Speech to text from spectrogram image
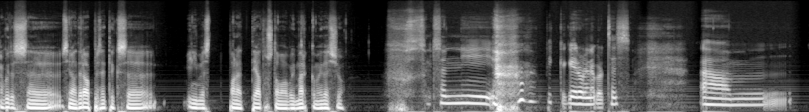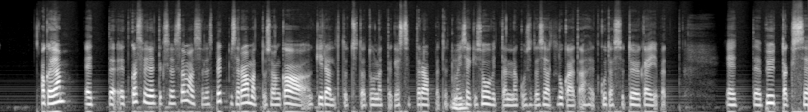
Aga kuidas äh, sina teraapias näiteks äh, inimest paned teadvustama või märkama neid asju? see on nii pikk ja keeruline protsess um,. aga jah, et, et kas või näiteks selles samas, selles petmise raamatus on ka kirjeldatud seda tunnetekeskset teraapiat, et mm -hmm. ma mhm. isegi soovitan nagu seda sealt lugeda, et kuidas see töö käib, et et püütakse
